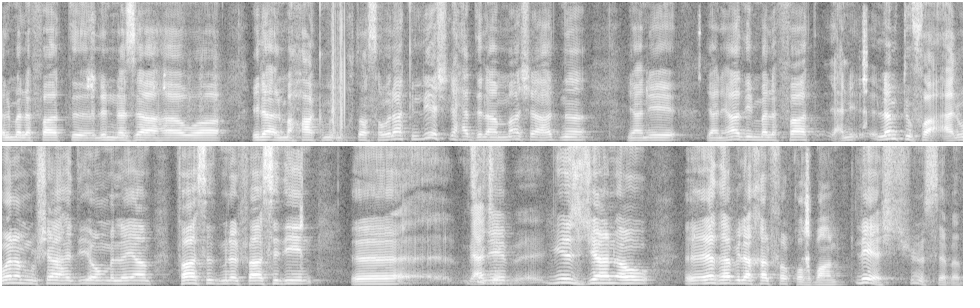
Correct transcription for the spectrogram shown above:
الملفات للنزاهة وإلى المحاكم المختصة ولكن ليش لحد الآن ما شاهدنا يعني يعني هذه الملفات يعني لم تفعل ولم نشاهد يوم من الأيام فاسد من الفاسدين آه، يعني يسجن أو يذهب إلى خلف القضبان، ليش؟ شنو السبب؟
